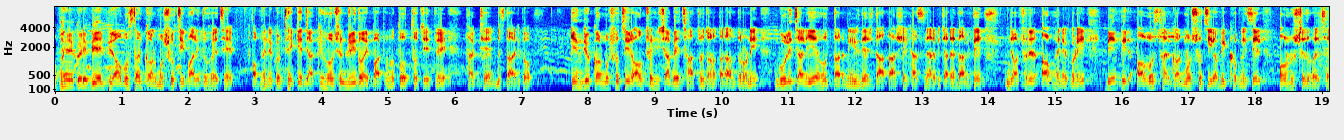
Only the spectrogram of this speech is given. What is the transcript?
অভয়নগরে বিএনপির অবস্থান কর্মসূচি পালিত হয়েছে। অভয়নগর থেকে জাকির হোসেন হৃদয়ের পাঠানো তথ্যচিত্রে থাকছে বিস্তারিত। কেন্দ্রীয় কর্মসূচির অংশ হিসাবে ছাত্র জনতার আন্দোলনে গুলি চালিয়ে হত্যার নির্দেশ দাতা শেখ হাসিনার বিচারের দাবিতে যশোরের অভয়নগরে বিএনপির অবস্থান কর্মসূচি ও বিক্ষোভ মিছিল অনুষ্ঠিত হয়েছে।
